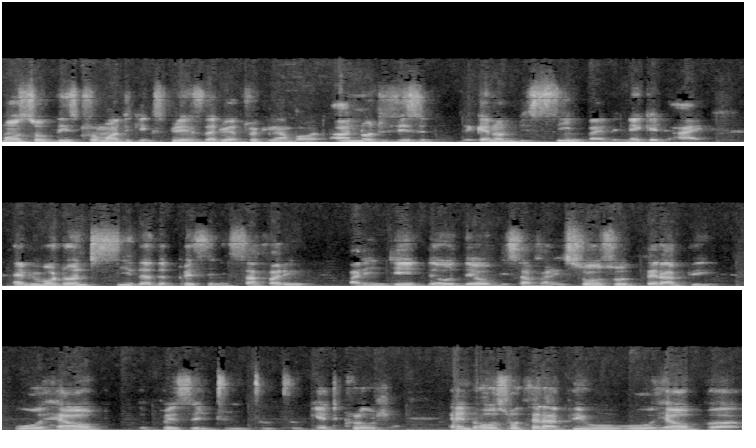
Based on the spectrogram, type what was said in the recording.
most of these traumatic experiences that we are talking about are not visible. They cannot be seen by the naked eye, and people don't see that the person is suffering, but indeed they will, they will be suffering. So, so therapy will help the person to, to, to get closure. And also, therapy will, will help uh,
